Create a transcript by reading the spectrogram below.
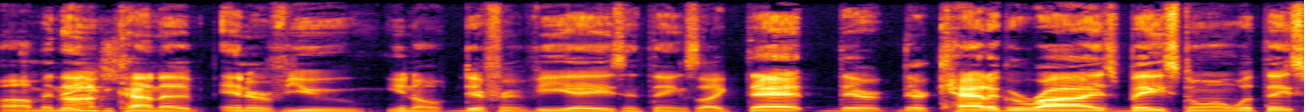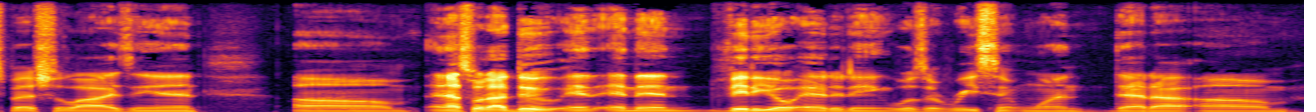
Um, and then nice. you can kind of interview, you know, different VAs and things like that. They're they're categorized based on what they specialize in, um, and that's what I do. And and then video editing was a recent one that I um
